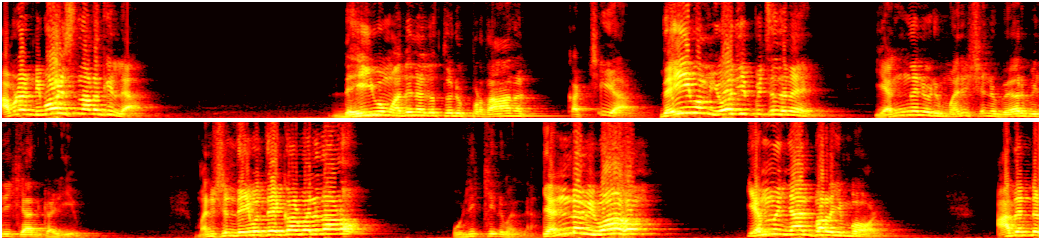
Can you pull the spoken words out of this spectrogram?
അവിടെ ഡിവോഴ്സ് നടക്കില്ല. ദൈവം അതിനകത്തൊരു പ്രധാന കക്ഷിയാണ്. ദൈവം യോജിപ്പിച്ചതിനെ എങ്ങനെ ഒരു മനുഷ്യന് വേർപിരിക്കാൻ കഴിയും? മനുഷ്യൻ ദൈവത്തേക്കാൾ വലുതാണോ? ഒരിക്കലുമല്ല. എന്റെ വിവാഹം എന്ന് ഞാൻ പറയുമ്പോൾ അതെന്റെ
